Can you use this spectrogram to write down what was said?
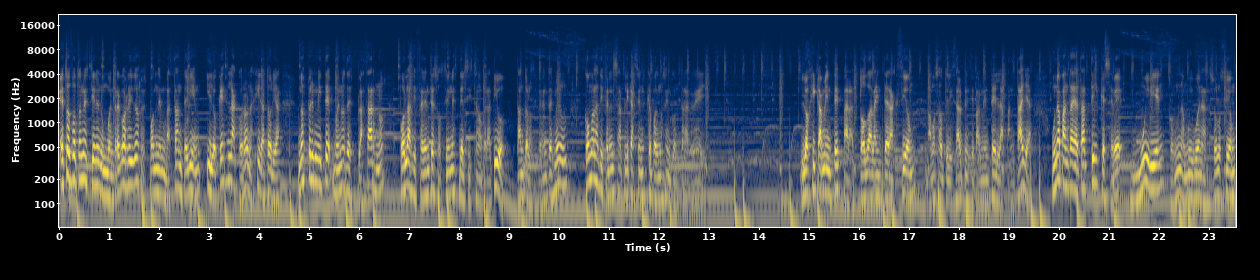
Estos botones tienen un buen recorrido, responden bastante bien y lo que es la corona giratoria nos permite bueno, desplazarnos por las diferentes opciones del sistema operativo, tanto los diferentes menús como las diferentes aplicaciones que podemos encontrar en ella. Lógicamente, para toda la interacción vamos a utilizar principalmente la pantalla. Una pantalla táctil que se ve muy bien, con una muy buena resolución,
